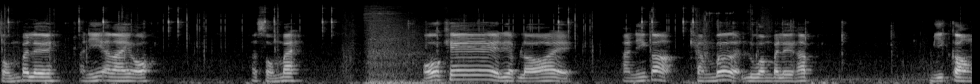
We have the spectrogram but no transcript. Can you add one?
สมไปเลย อันนี้อะไรอ๋อ ผสมไป โอเค เรียบร้อย อันนี้ก็แคมเบอร์รวมไปเลยครับ มีกล่อง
